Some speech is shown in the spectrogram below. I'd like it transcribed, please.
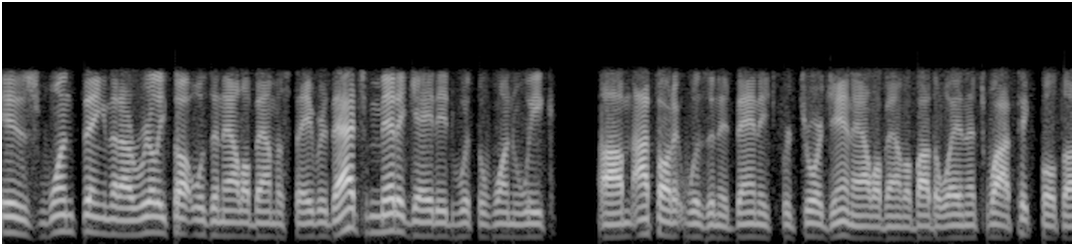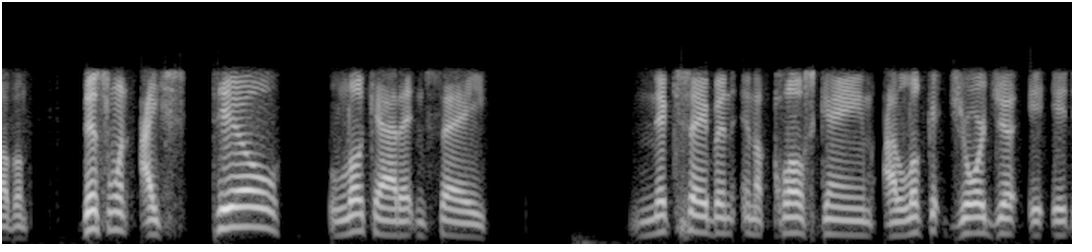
is one thing that I really thought was in Alabama's favor. That's mitigated with the one week. Um, I thought it was an advantage for Georgia and Alabama, by the way, and that's why I picked both of them. This one, I still look at it and say Nick Saban in a close game. I look at Georgia. It, it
